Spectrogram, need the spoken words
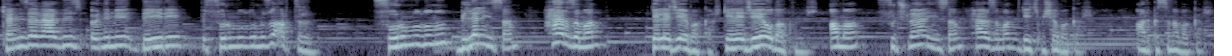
Kendinize verdiğiniz önemi, değeri ve sorumluluğunuzu arttırın. Sorumluluğunu bilen insan her zaman geleceğe bakar. Geleceğe odaklanır. Ama suçlayan insan her zaman geçmişe bakar. Arkasına bakar.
